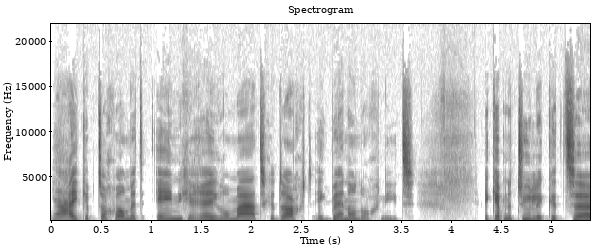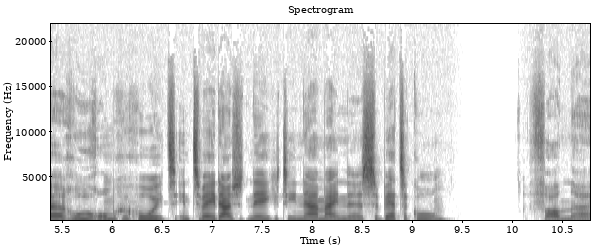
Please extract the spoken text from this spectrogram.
ja, ik heb toch wel met enige regelmaat gedacht, ik ben er nog niet. Ik heb natuurlijk het uh, roer omgegooid in 2019 na mijn uh, sabbatical. Van uh,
